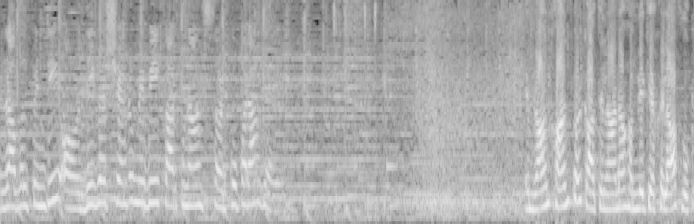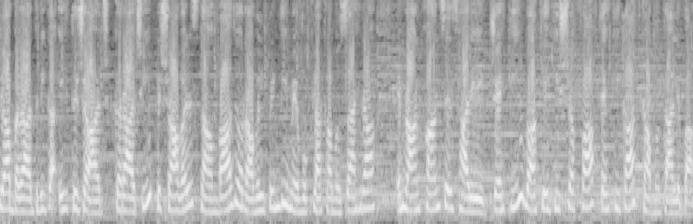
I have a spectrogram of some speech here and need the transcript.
रावलपिंडी और दीगर शहरों में भी कारकुनान सड़कों पर आ गए। इमरान खान पर कातिलाना हमले के खिलाफ वकला बरादरी का एहतजाज। कराची पिशावर इस्लामाबाद और रावलपिंडी में वकला का मुजाहरा। इमरान खान से इजहार एकजहती वाकई की शफाफ तहकीकात का मुतालबा।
